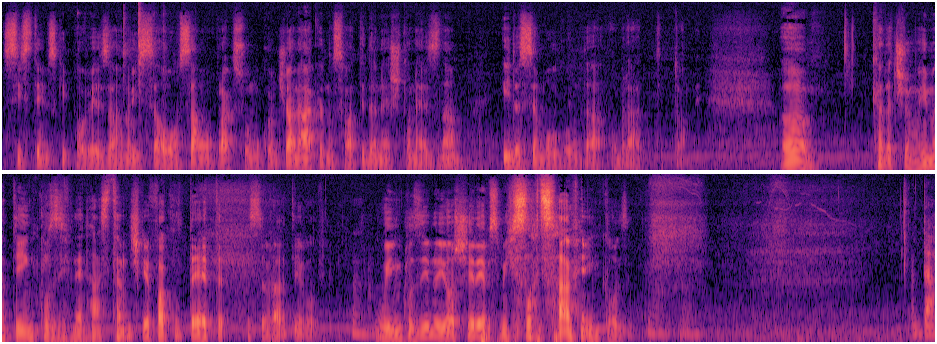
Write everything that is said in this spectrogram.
sistemski povezano i sa ovom samom praksom u kojem ću ja nakladno shvatiti da nešto ne znam i da se mogu onda obratiti tome. Uh, kada ćemo imati inkluzivne nastavničke fakultete, da se vratimo u inkluzivno još širem smislu od same inkluzivne. Da.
